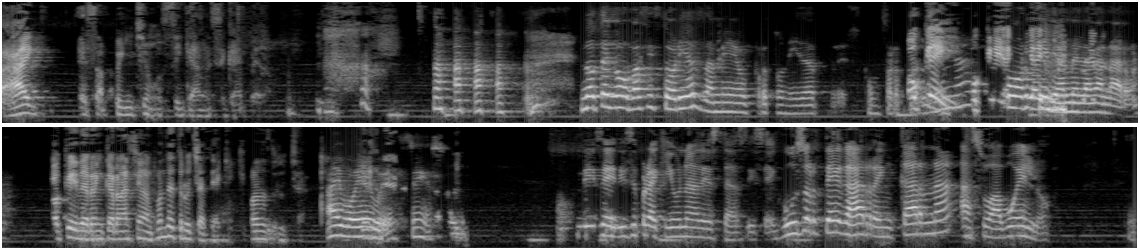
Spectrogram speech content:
Ay, esa pinche música me se cae pedo. No tengo más historias, dame oportunidad, les comparto Ok, ok, porque ya me la ganaron. Ok, de reencarnación. Ponte trucha, aquí. Ponte trucha. Ahí voy, ¿Qué ahí voy. Sí. Dice, dice por aquí una de estas, dice, Gus Ortega reencarna a su abuelo.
